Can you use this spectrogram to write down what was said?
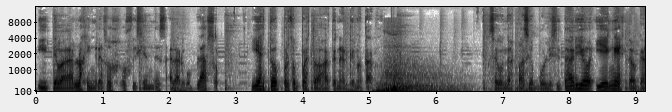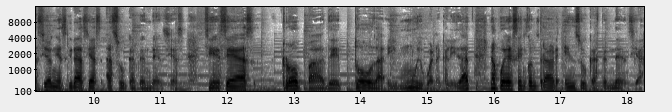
y te va a dar los ingresos suficientes a largo plazo. Y esto, por supuesto, vas a tener que notarlo. Segundo espacio publicitario y en esta ocasión es gracias a Zuka Tendencias. Si deseas ropa de toda y muy buena calidad, lo puedes encontrar en Sucas Tendencias.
